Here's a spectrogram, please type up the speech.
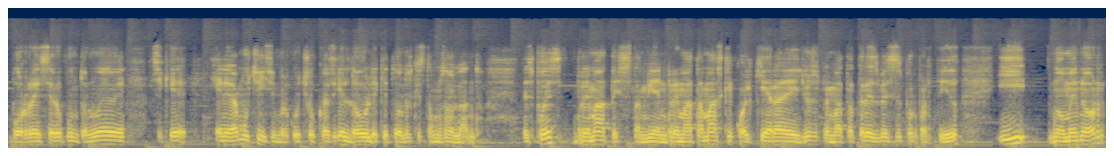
Borré 0.9, así que genera muchísimo el Cucho, casi el doble que todos los que estamos hablando. Después, remates también, remata más que cualquiera de ellos, remata tres veces por partido y no menor,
